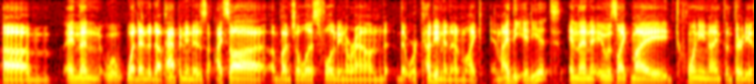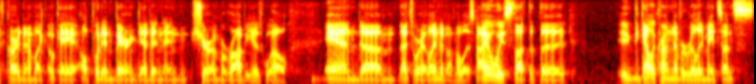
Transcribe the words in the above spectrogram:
um, and then w- what ended up happening is I saw a bunch of lists floating around that were cutting it, and I'm like, am I the idiot? And then it was like my 29th and 30th card, and I'm like, okay, I'll put in Baron Geddon and Shura Marabi as well. And um, that's where I landed on the list. I always thought that the the Galakrond never really made sense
